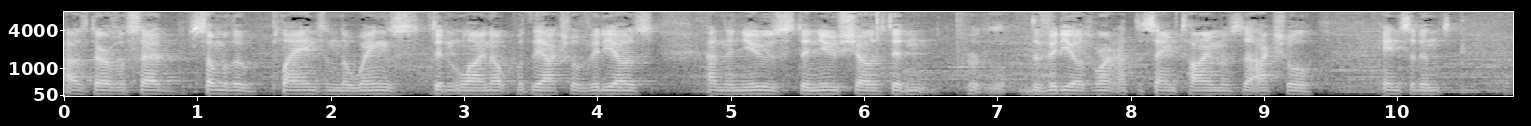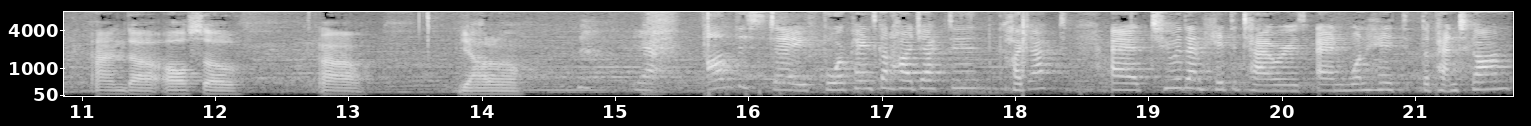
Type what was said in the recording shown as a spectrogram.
as Dervla said, some of the planes and the wings didn't line up with the actual videos and the news the news shows didn't the videos weren't at the same time as the actual incident. And uh, also uh, yeah I don't know. Yeah. On this day four planes got hijacked hijacked. Uh, two of them hit the towers and one hit the Pentagon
